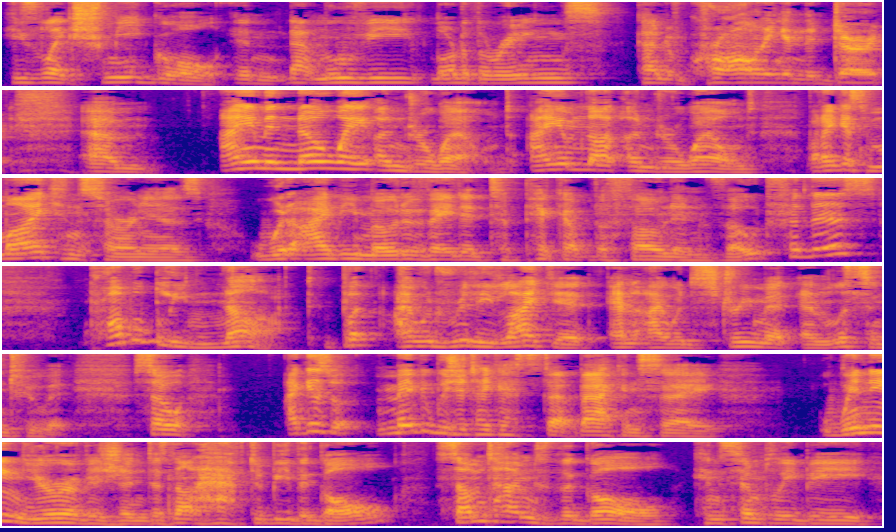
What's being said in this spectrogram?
he's like Smeagol in that movie, Lord of the Rings, kind of crawling in the dirt. Um, I am in no way underwhelmed. I am not underwhelmed, but I guess my concern is, would I be motivated to pick up the phone and vote for this? Probably not, but I would really like it and I would stream it and listen to it. So I guess maybe we should take a step back and say, winning Eurovision does not have to be the goal. Sometimes the goal can simply be,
